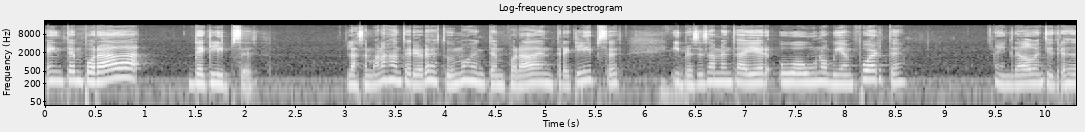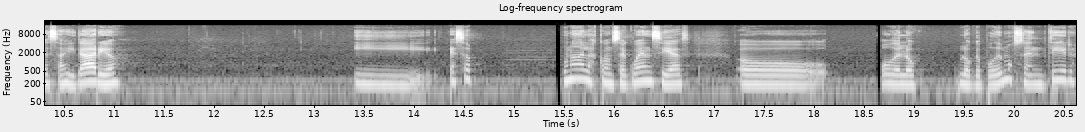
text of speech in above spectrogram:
en temporada de eclipses. Las semanas anteriores estuvimos en temporada entre eclipses y precisamente ayer hubo uno bien fuerte en grado 23 de Sagitario. Y eso, una de las consecuencias o, o de lo, lo que podemos sentir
